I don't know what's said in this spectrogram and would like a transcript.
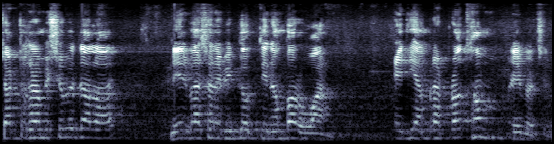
চট্টগ্রাম বিশ্ববিদ্যালয় নির্বাচনী বিজ্ঞপ্তি নম্বর ওয়ান। এটি আমরা প্রথম নির্বাচন।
